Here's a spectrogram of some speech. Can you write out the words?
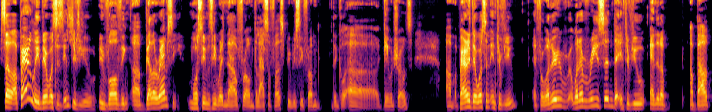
So apparently there was this interview involving uh, Bella Ramsey, most famously right now from The Last of Us, previously from the uh, Game of Thrones. Um, apparently there was an interview, and for whatever whatever reason, the interview ended up about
